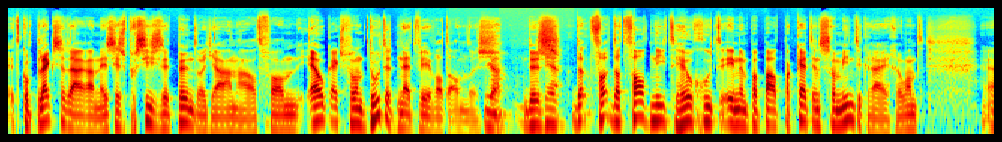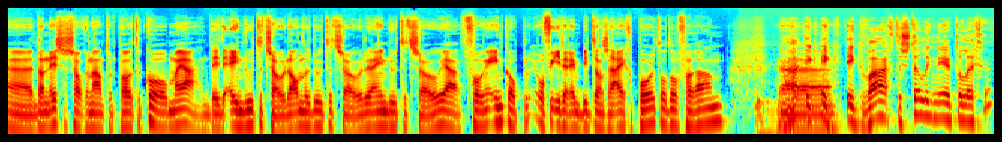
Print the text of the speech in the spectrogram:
het complexe daaraan is, is precies dit punt wat je aanhaalt. Van elke exponent doet het net weer wat anders. Ja. Dus Ja. Dat, dat valt niet heel goed in een bepaald pakket in stramien te krijgen. Want eh, dan is er zogenaamd een protocol. Maar ja, de, de een doet het zo, de ander doet het zo, de een doet het zo. Ja, voor een inkoop, of iedereen biedt dan zijn eigen portal er vooraan. Ja, Eh, ik, ik, ik waag de stelling neer te leggen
